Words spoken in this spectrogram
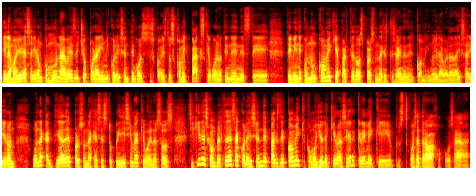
Y la mayoría salieron como una vez, de hecho por ahí en mi colección tengo estos, estos comic packs que bueno, tienen este, te viene con un cómic y aparte dos personajes que salen en el cómic, ¿no? Y la verdad ahí salieron una cantidad de personajes estupidísima que bueno, esos, si quieres completar esa colección de packs de cómic, como yo le quiero hacer, créeme que pues cuesta trabajo, o sea,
